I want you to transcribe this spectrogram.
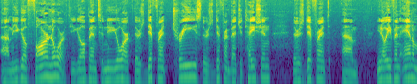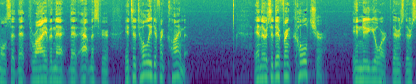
Um, you go far north, you go up into New York, there's different trees, there's different vegetation, there's different um, you know, even animals that, that thrive in that, that atmosphere. It's a totally different climate. And there's a different culture in New York. There's, there's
